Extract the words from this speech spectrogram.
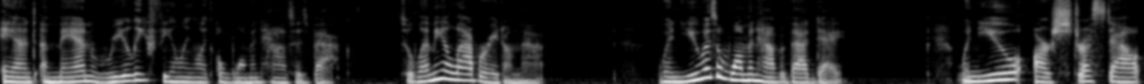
and a man really feeling like a woman has his back. So let me elaborate on that. When you, as a woman, have a bad day, when you are stressed out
